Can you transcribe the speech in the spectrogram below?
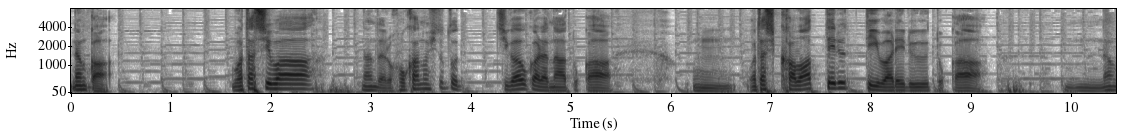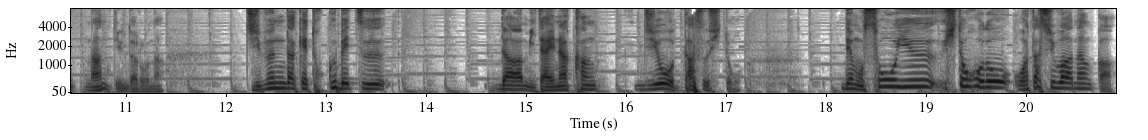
なんか私はなんだろう他の人と違うからなとか、うん、私変わってるって言われるとか、う、んて言うんだろうな自分だけ特別だみたいな感じを出す人でもそういう人ほど私はなんか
